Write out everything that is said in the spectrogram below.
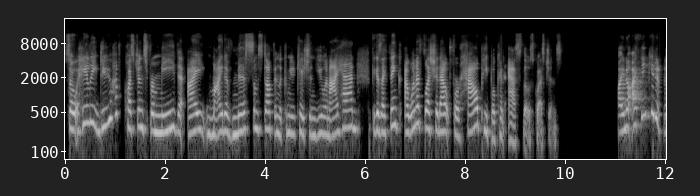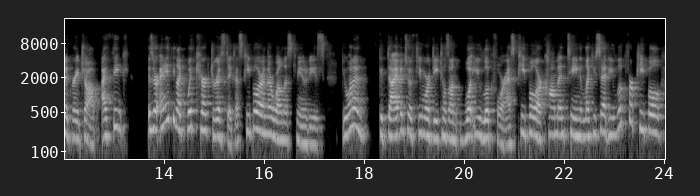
So haley do you have questions for me that i might have missed some stuff in the communication you and i had? Because i think i want to flesh it out for how people can ask those questions I know. I think you did a great job. I think, is there anything like with characteristics as people are in their wellness communities? Do you want to dive into a few more details on what you look for as people are commenting? And like you said, you look for people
